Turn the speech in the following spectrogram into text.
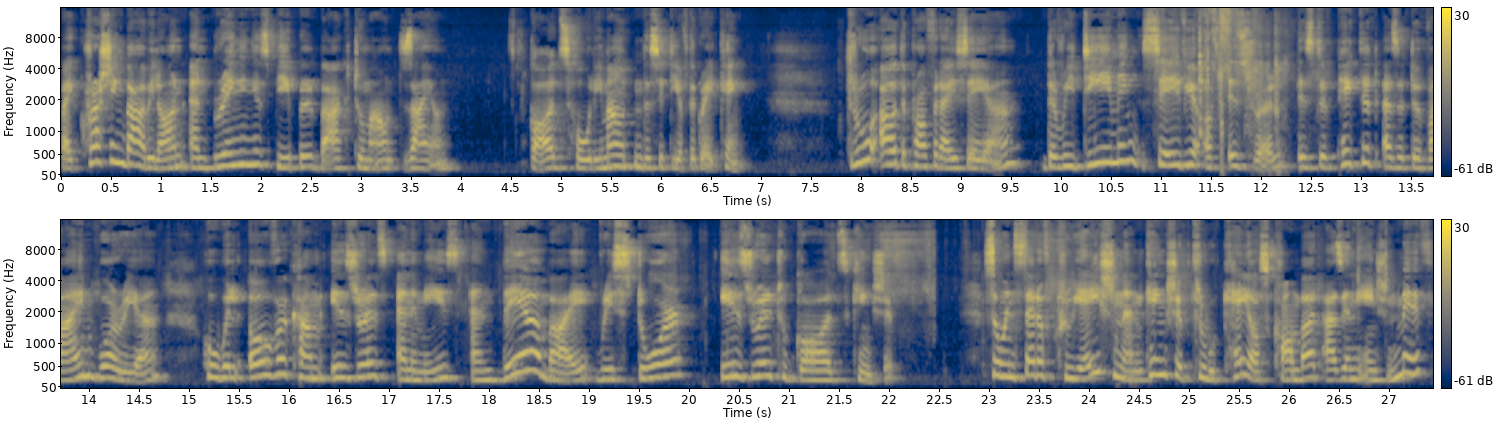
by crushing Babylon and bringing his people back to Mount Zion, God's holy mountain, the city of the great king. Throughout the prophet Isaiah, the redeeming Savior of Israel is depicted as a divine warrior who will overcome Israel's enemies and thereby restore Israel to God's kingship. So instead of creation and kingship through chaos combat, as in the ancient myth,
